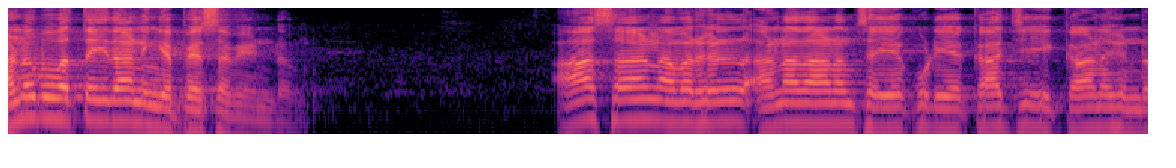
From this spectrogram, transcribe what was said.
அனுபவத்தை தான் இங்கே பேச வேண்டும். ஆசான் அவர்கள் அன்னதானம் செய்யக்கூடிய காட்சியை காணுகின்ற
